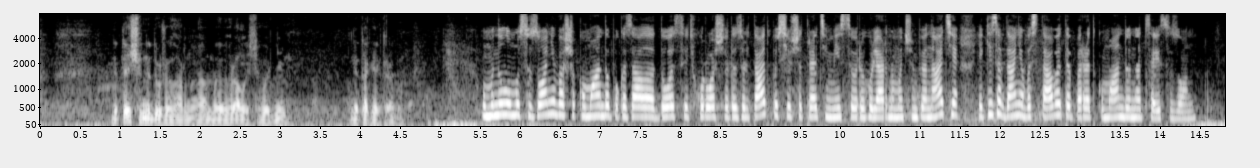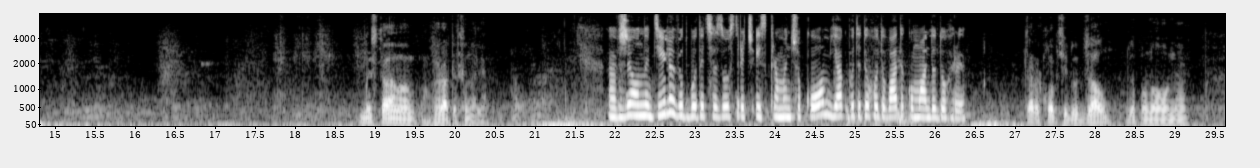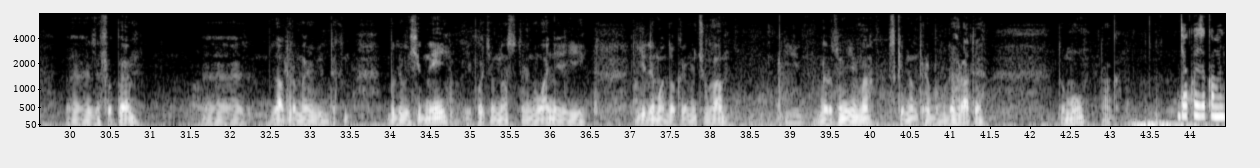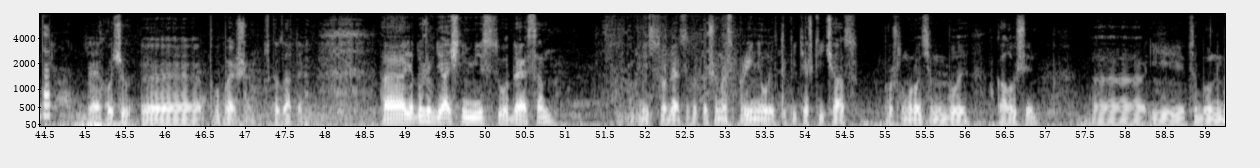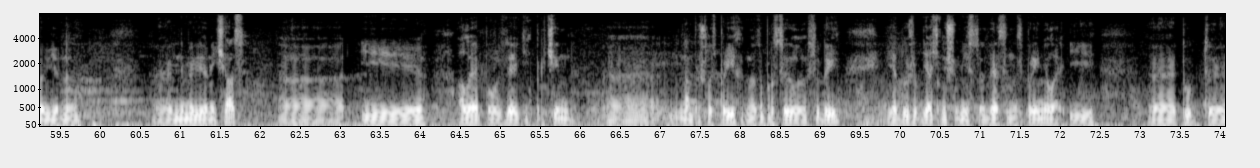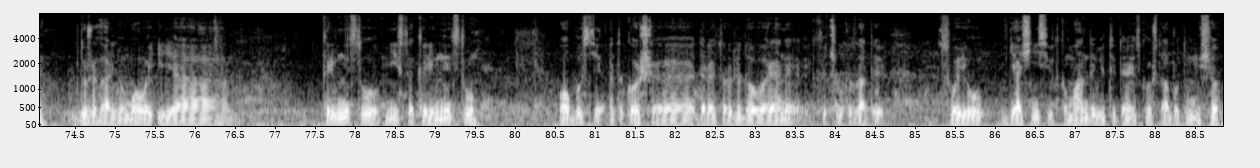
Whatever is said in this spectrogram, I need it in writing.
не те, що не дуже гарно, а ми грали сьогодні не так, як треба. У минулому сезоні ваша команда показала досить хороший результат, посівши третє місце у регулярному чемпіонаті. Які завдання ви ставите перед командою на цей сезон? Ми ставимо грати в фіналі. Е, Вже у неділю відбудеться зустріч із Кременчуком. Як будете готувати команду до гри? Зараз хлопці йдуть в зал, заплановано е, ЗФП. Е, завтра ми віддих... буде вихідний, і потім у нас тренування і їдемо до Кременчуга. І ми розуміємо, з ким нам треба буде грати. Тому так. Дякую за коментар. Я хочу, е, по-перше, сказати. Е, я дуже вдячний місту Одеса, місту Одеса за те, що нас прийняли в такий тяжкий час. В прошлому році ми були в Калуші, і це був неймовірно, неймовірний час. Е, і, але по з деяких причин е, нам прийшлося приїхати, нас запросили сюди. Я дуже вдячний, що місто Одеса нас прийняло. І е, тут е, дуже гарні умови. І я керівництву міста, керівництву області, а також е, директору льодової арени хочу казати свою вдячність від команди, від тренерського штабу, тому що е,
